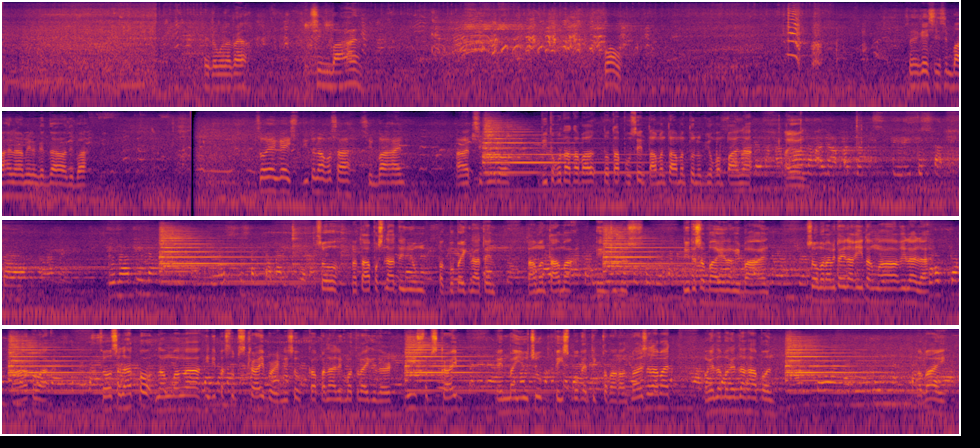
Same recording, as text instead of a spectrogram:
Dito muna tayo. Simbahan. Wow. So yan guys, yung simbahan namin ang ganda, oh, di ba? So yan guys, dito na ako sa simbahan. At siguro dito ko tatapa, tatapusin. Tamang-tamang tunog yung kampana. Ayun. So, natapos natin yung pagbabike natin. Tamang-tama, Angelus. Dito sa bayan ng Ibaan. So, marami tayong nakitang mga kilala. Nakakatuwa. So, sa lahat po ng mga hindi pa subscriber ni So Kapanalig Motor Regular, please subscribe in my YouTube, Facebook, and TikTok account. Maraming salamat. Magandang magandang hapon. Bye-bye.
